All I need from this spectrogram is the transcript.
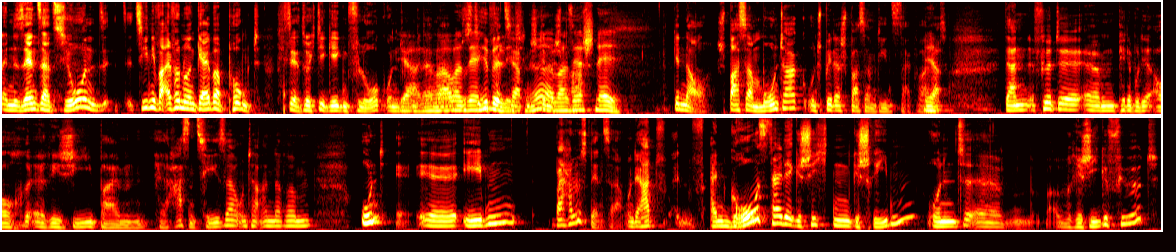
eine Sensation. Zini war einfach nur ein gelber Punkt, der durch die Gegend flog. Und, Ja, und der war aber sehr hibbelig, ne? Stimme Er war sehr schnell. Genau, Spaß am Montag und später Spaß am Dienstag war Ja. das. Dann führte ähm, Peter Bodil auch äh, Regie beim äh, Hasen Cäsar unter anderem und äh, eben bei Hallo Spencer. Und er hat einen Großteil der Geschichten geschrieben und äh, Regie geführt.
